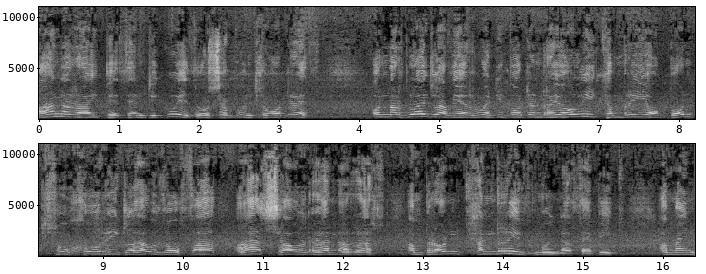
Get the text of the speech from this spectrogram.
Mae yna rai pethau'n digwydd o safbwynt llywodraeth, ond mae'r blaid lafur wedi bod yn rheoli Cymru o bont llwchwr i glawdd offa a sawl rhan arall am bron canrif mwy na thebyg, a mae'n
